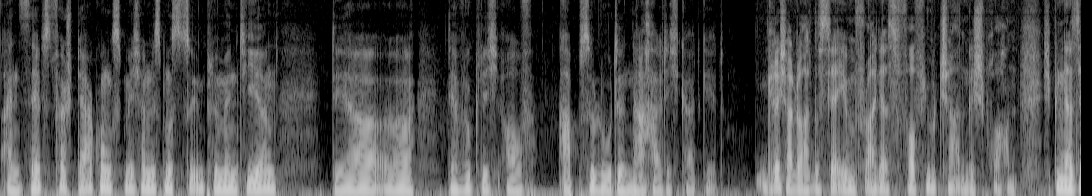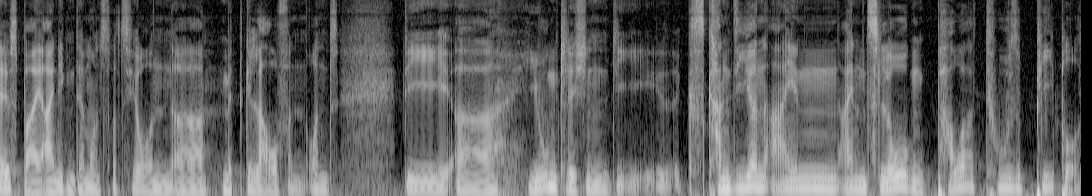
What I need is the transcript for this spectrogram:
einen Selbstverstärkungsmechanismus zu implementieren, der, äh, der wirklich auf absolute Nachhaltigkeit geht. Grisha, du hattest ja eben Fridays for Future angesprochen. Ich bin ja selbst bei einigen Demonstrationen äh, mitgelaufen und die äh, Jugendlichen, die skandieren einen, einen Slogan, Power to the People.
